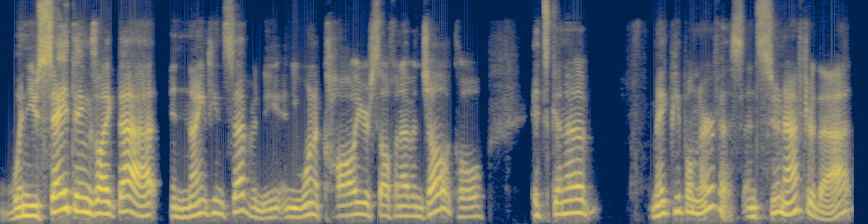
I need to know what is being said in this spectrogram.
when you say things like that in 1970 and you want to call yourself an evangelical, it's going to make people nervous. And soon after that,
